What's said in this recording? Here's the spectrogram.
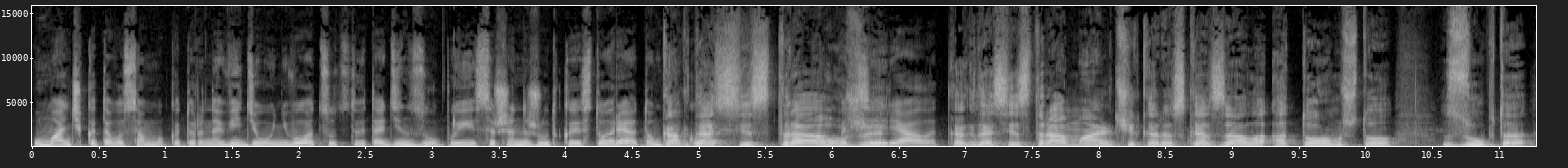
у мальчика того самого, который на видео, у него отсутствует один зуб. И совершенно жуткая история о том, когда как он, сестра как он уже, потерял это. Когда сестра мальчика рассказала о том, что зуб-то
